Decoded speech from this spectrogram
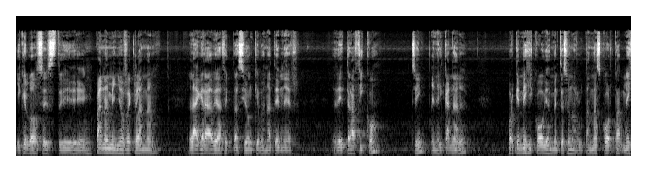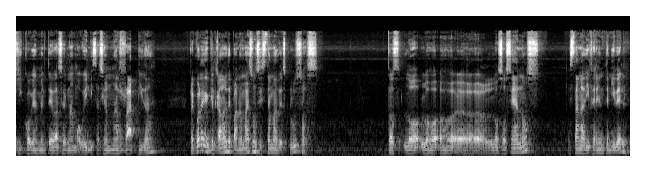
y que los este, panameños reclaman la grave afectación que van a tener de tráfico ¿sí? en el canal porque México obviamente es una ruta más corta, México obviamente va a ser una movilización más rápida. Recuerden que el canal de Panamá es un sistema de esclusas. Entonces eh, los océanos están a diferente nivel.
